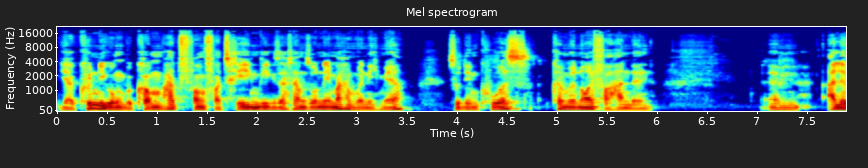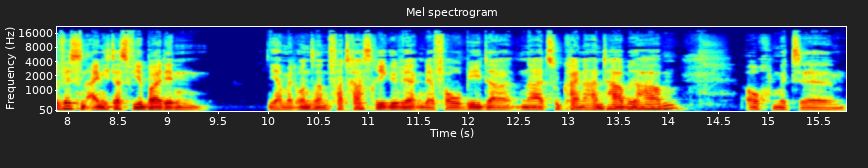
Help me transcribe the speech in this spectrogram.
ja Kündigungen bekommen hat von Verträgen, die gesagt haben, so, nee, machen wir nicht mehr zu dem Kurs, können wir neu verhandeln. Ähm, alle wissen eigentlich, dass wir bei den, ja, mit unseren Vertragsregelwerken der VOB da nahezu keine Handhabe haben. Auch mit, äh,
